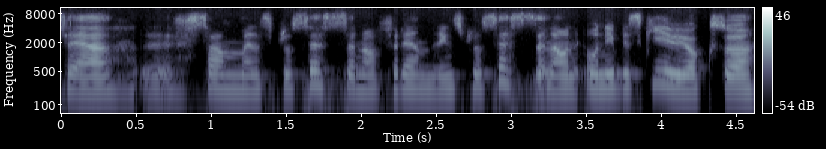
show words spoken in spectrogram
säga, eh, samhällsprocesserna och förändringsprocesserna. Och, och ni beskriver ju också,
